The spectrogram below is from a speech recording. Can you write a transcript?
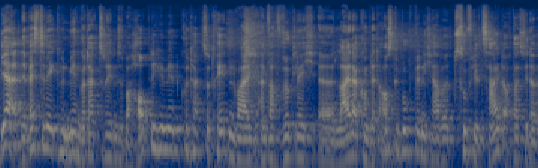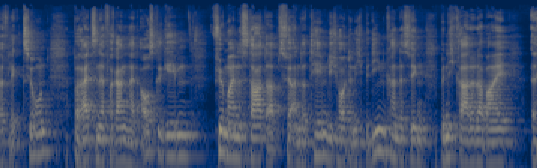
Ja, der beste Weg, mit mir in Kontakt zu treten, ist überhaupt nicht mit mir in Kontakt zu treten, weil ich einfach wirklich äh, leider komplett ausgebucht bin. Ich habe zu viel Zeit, auch das wieder Reflexion, bereits in der Vergangenheit ausgegeben für meine Startups, für andere Themen, die ich heute nicht bedienen kann. Deswegen bin ich gerade dabei, äh,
